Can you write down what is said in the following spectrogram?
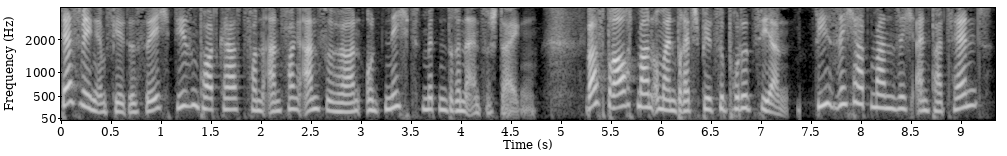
Deswegen empfiehlt es sich, diesen Podcast von Anfang an zu hören und nicht mittendrin einzusteigen. Was braucht man, um ein Brettspiel zu produzieren? Wie sichert man sich ein Patent?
